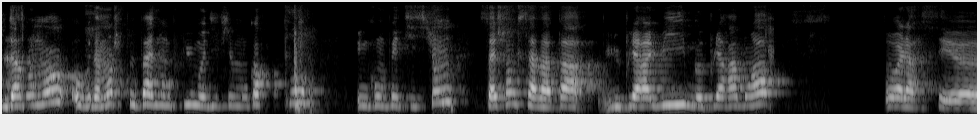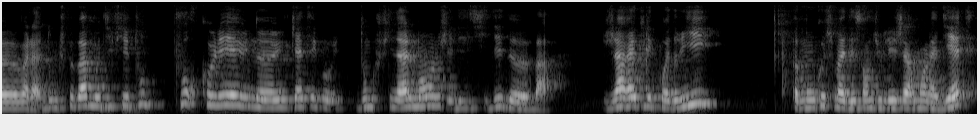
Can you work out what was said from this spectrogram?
D'un moment, au bout d'un moment, je peux pas non plus modifier mon corps pour une compétition, sachant que ça va pas lui plaire à lui, me plaire à moi. Voilà, c'est euh, voilà. Donc je peux pas modifier tout pour coller une, une catégorie. Donc finalement, j'ai décidé de bah j'arrête les quadrilles. Euh, mon coach m'a descendu légèrement la diète.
